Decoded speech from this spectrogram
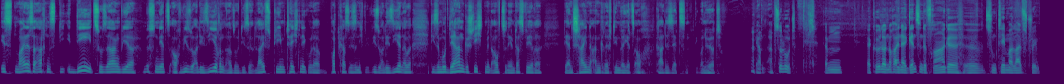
ist meines Erachtens die Idee zu sagen, wir müssen jetzt auch visualisieren, also diese Livestream-Technik oder Podcast ist nicht visualisieren, aber diese modernen Geschichten mit aufzunehmen, das wäre der entscheidende Angriff, den wir jetzt auch gerade setzen, wie man hört. Ja, absolut. Ähm, Herr Köhler, noch eine ergänzende Frage äh, zum Thema Livestream.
